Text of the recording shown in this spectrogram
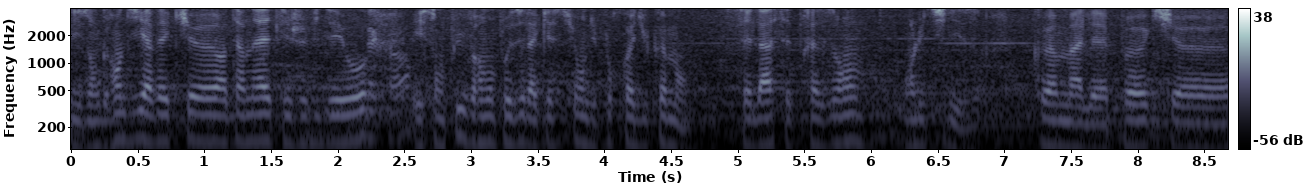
Ils ont grandi avec euh, internet, les jeux vidéo, et ils ne sont plus vraiment posé la question du pourquoi, du comment. C'est là, c'est présent, on l'utilise. Comme à l'époque euh,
